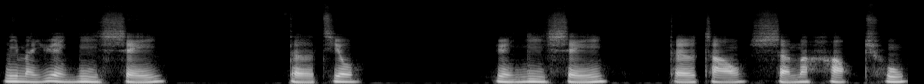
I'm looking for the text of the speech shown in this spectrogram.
你们愿意谁得救？愿意谁得着什么好处？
